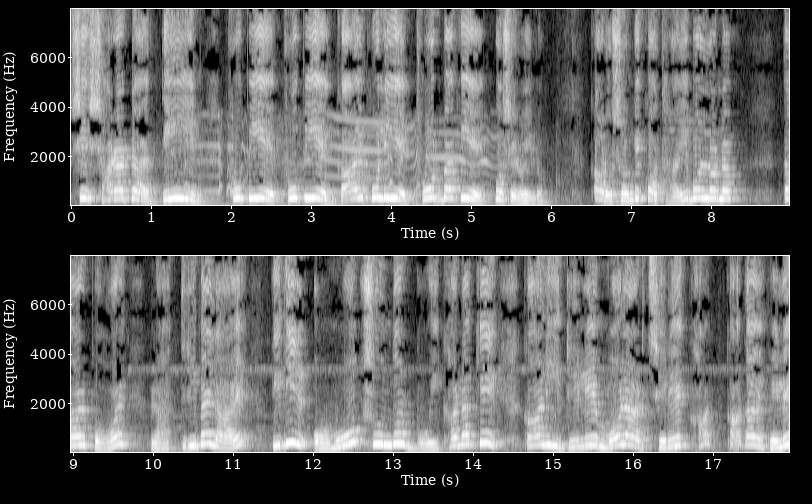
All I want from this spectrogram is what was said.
সে সারাটা দিন ফুপিয়ে ফুপিয়ে গাল ফুলিয়ে ঠোঁট বাঁকিয়ে বসে রইল। কারোর সঙ্গে কথাই বলল না। তারপর রাত্রিবেলায় দিদির অমোঘ সুন্দর বইখানাকে কালি ঢেলে মলার ছেড়ে খাত কাদায় ফেলে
